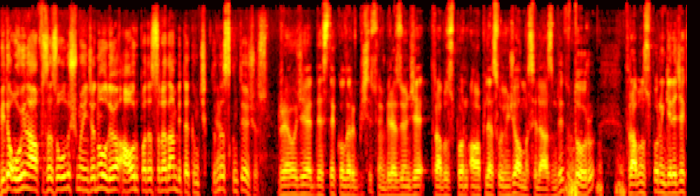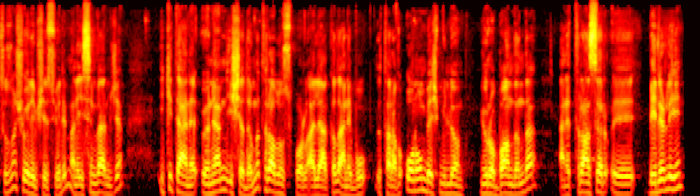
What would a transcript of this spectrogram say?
Bir de oyun hafızası oluşmayınca ne oluyor? Avrupa'da sıradan bir takım çıktığında sıkıntı yaşıyorsun. Re Hoca'ya destek olarak bir şey söyleyeyim. Biraz önce Trabzonspor'un A plus oyuncu alması lazım dedi. Doğru. Trabzonspor'un gelecek sezonu şöyle bir şey söyleyeyim. Hani isim vermeyeceğim. İki tane önemli iş adamı Trabzonspor'la alakalı hani bu tarafı 10-15 milyon euro bandında hani transfer e, belirleyin.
